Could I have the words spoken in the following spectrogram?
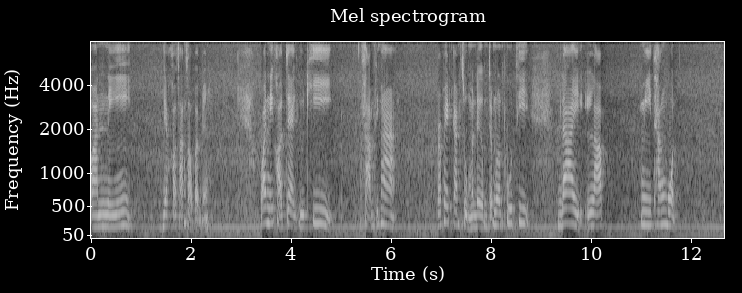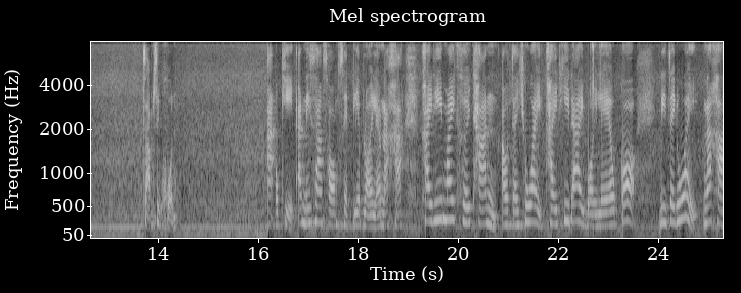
วันนี้ เดี๋ยวขอสร้างเสาแบบหนึ่งวันนี้ขอแจกอยู่ที่ 35 ประเภทการสุ่มเหมือนเดิมจำนวนผู้ที่ ได้รับมีทั้งหมด 30 คน อะ โอเค อันนี้สร้างซองเสร็จเรียบร้อยแล้วนะคะ รที่ไม่เคยทันเอาใจช่วย ใครที่ได้บ่อยแล้วก็ดีใจด้วยนะคะ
